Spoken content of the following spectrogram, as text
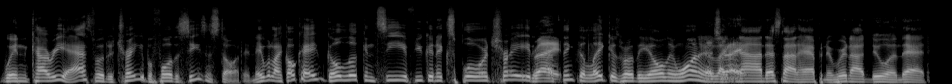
when Kyrie asked for the trade before the season started. They were like, "Okay, go look and see if you can explore a trade." And I think the Lakers were the only one. And they're That's like, right. "Nah, that's not happening. We're not doing that."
